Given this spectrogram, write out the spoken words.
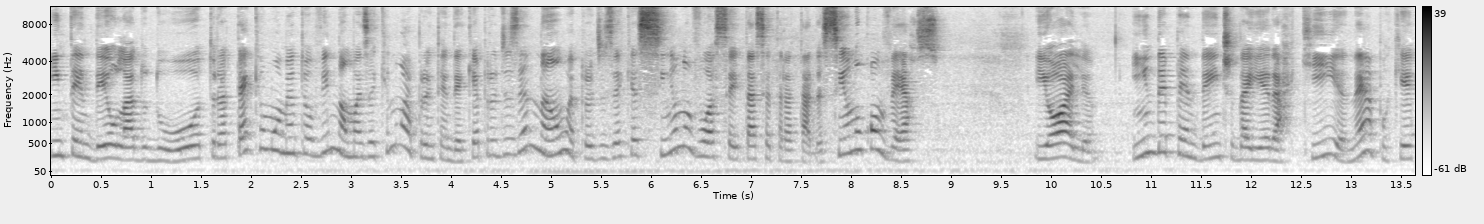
entender o lado do outro, até que um momento eu vi, não, mas aqui não é para entender, aqui é para dizer não, é para dizer que assim eu não vou aceitar ser tratada, assim eu não converso. E olha, independente da hierarquia, né? Porque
